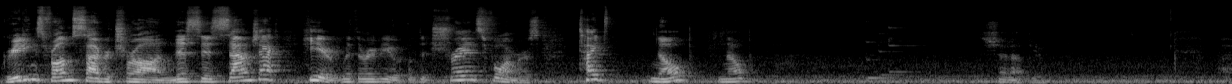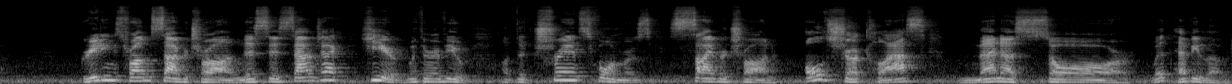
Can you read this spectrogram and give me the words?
Greetings from Cybertron. This is Soundjack here with a review of the Transformers Tight. Nope, nope. Shut up, you. Greetings from Cybertron. This is Soundjack here with a review of the Transformers Cybertron Ultra Class Menasor with heavy load.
